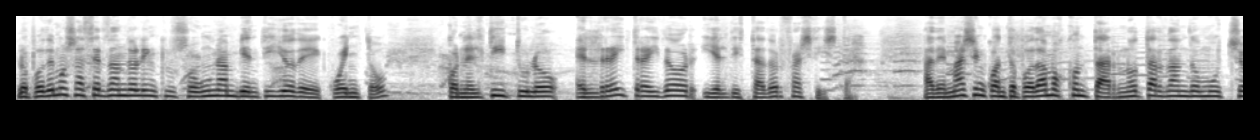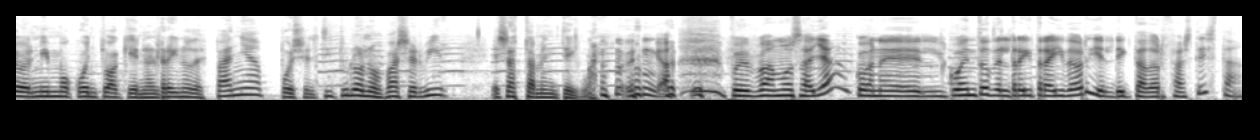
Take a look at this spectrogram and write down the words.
Lo podemos hacer dándole incluso un ambientillo de cuento con el título El rey traidor y el dictador fascista. Además, en cuanto podamos contar, no tardando mucho el mismo cuento aquí en el Reino de España, pues el título nos va a servir exactamente igual. Venga, pues vamos allá con el cuento del rey traidor y el dictador fascista.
